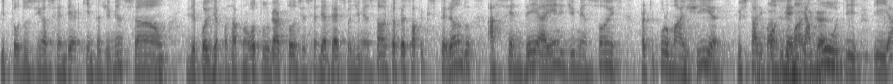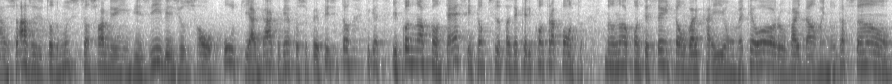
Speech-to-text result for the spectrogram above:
e todos iam ascender a quinta dimensão, depois ia passar por um outro lugar, todos iam ascender a décima dimensão, então o pessoal fica esperando ascender a N dimensões para que por magia o estado de consciência de é. mude e as asas de todo mundo se transformem em invisíveis e o sol oculto e a garta venha para a superfície, então fica... e quando não acontece, então precisa fazer aquele contraponto não, não aconteceu, então vai cair um meteoro, vai dar uma inundação,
